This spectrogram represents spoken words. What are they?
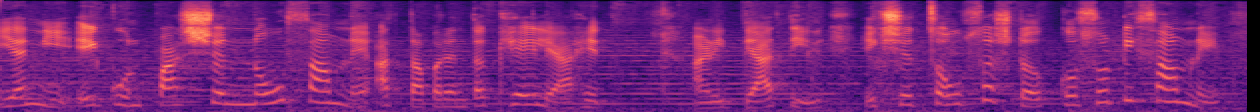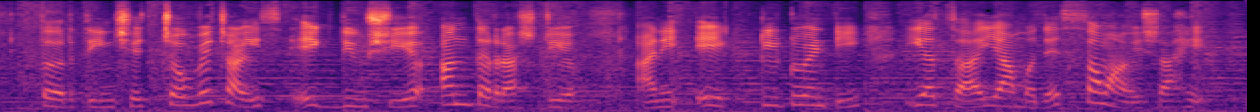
यांनी एकूण पाचशे नऊ सामने आतापर्यंत खेळले आहेत. आणि त्यातील एकशे चौसष्ट कसोटी सामने तर तीनशे चव्वेचाळीस एक दिवसीय आंतरराष्ट्रीय आणि एक टी ट्वेंटी याचा यामध्ये समावेश आहे.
